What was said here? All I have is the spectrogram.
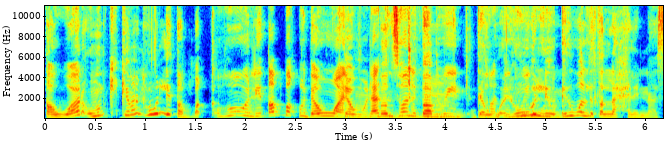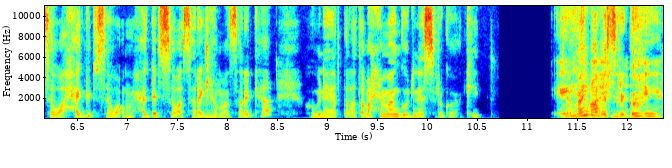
طور؟ وممكن كمان هو اللي طبق. وهو اللي طبق ودون, دون. لا تنسون. التدوين. دون. هو اللي مهم. هو اللي طلعها للناس سواء حقته سواء مو حقته سواء سرقها ما سرقها. هو بالنهايه طلع طبعا إحنا ما نقول نسرقه أكيد. إيه ما. إيه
